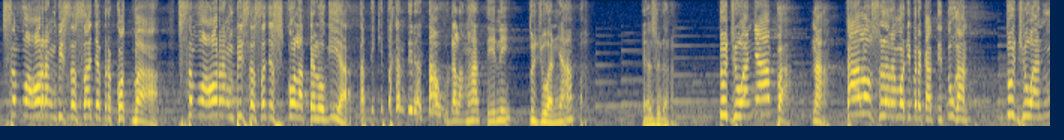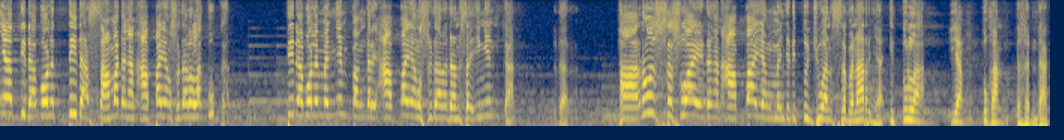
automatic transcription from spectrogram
Semua orang bisa saja berkhotbah. Semua orang bisa saja sekolah teologi. Tapi kita kan tidak tahu dalam hati ini tujuannya apa. Ya saudara. Tujuannya apa? Nah kalau saudara mau diberkati Tuhan, tujuannya tidak boleh tidak sama dengan apa yang saudara lakukan. Tidak boleh menyimpang dari apa yang saudara dan saya inginkan. Saudara. Harus sesuai dengan apa yang menjadi tujuan sebenarnya. Itulah yang Tuhan kehendak.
